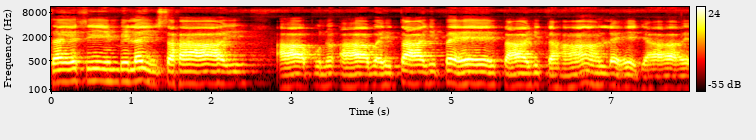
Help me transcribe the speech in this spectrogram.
तैसी मिलई सहाय। आपुन आवहिता ही पैता ही तहाँ ले जाए।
